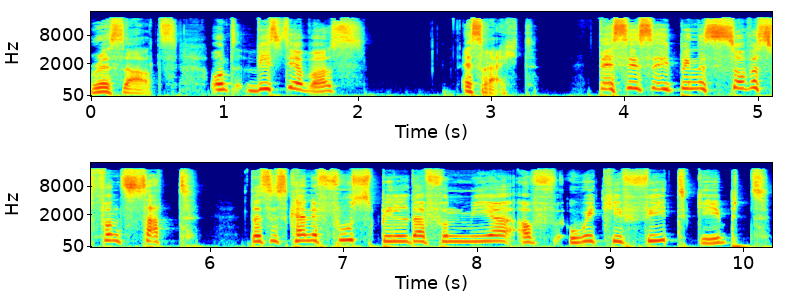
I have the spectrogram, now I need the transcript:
results. Und wisst ihr was? Es reicht. Das ist, ich bin sowas von satt, dass es keine Fußbilder von mir auf Wikifeed gibt.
